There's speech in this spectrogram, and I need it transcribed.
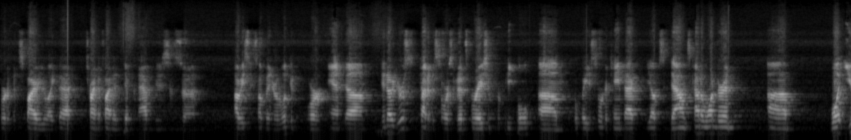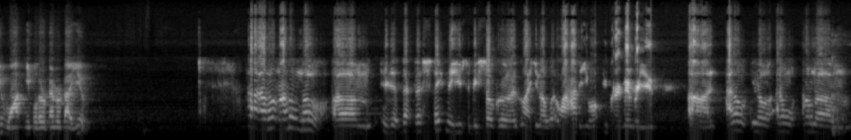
sort of inspire you like that, trying to find different avenues is uh, obviously something you're looking for. And, um, you know, you're kind of a source of inspiration for people. Um, the way you sort of came back the ups and downs, kind of wondering um, what you want people to remember about you. I don't, I don't know. Um, that, that statement used to be so good. Like, you know, well, how do you want people to remember you? Uh, I don't, you know, I don't, I don't, um,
